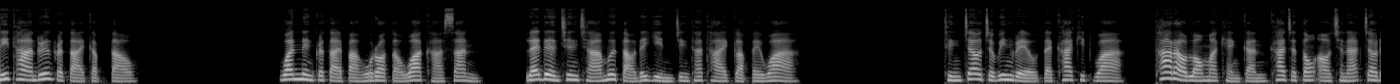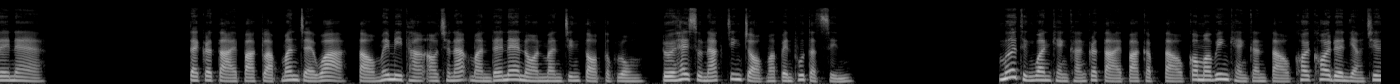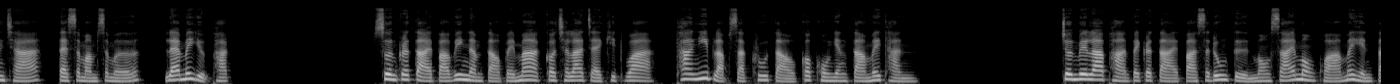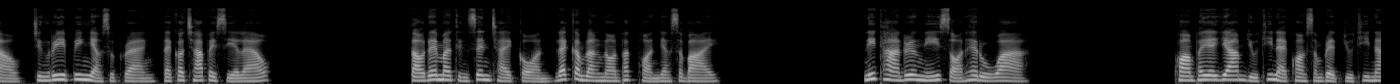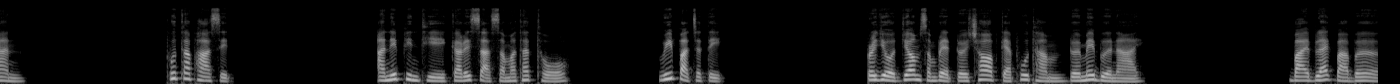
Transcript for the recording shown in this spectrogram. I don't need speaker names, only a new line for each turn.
นิทานเรื่องกระต่ายกับเต่าวันหนึ่งกระต่ายป่าหัวเราะเต่าว่าขาสั้น และเดินเชื่องช้าเมื่อเต่าได้ยินจึงท้าทายกลับไปว่า ถึงเจ้าจะวิ่งเร็วแต่ข้าคิดว่า ถ้าเราลองมาแข่งกันข้าจะต้องเอาชนะเจ้าได้แน่ แต่กระต่ายป่ากลับมั่นใจว่า เต่าไม่มีทางเอาชนะมันได้แน่นอนมันจึงตอบตกลง โดยให้สุนัขจิ้งจอกมาเป็นผู้ตัดสิน เมื่อถึงวันแข่งขันกระต่ายป่ากับเต่าก็มาวิ่งแข่งกันเต่าค่อยๆ เดินอย่างเชื่องช้า แต่สม่ำเสมอ และไม่หยุดพัก ส่วนกระต่ายป่าวิ่งนำเต่าไปมากก็ชะล่าใจคิดว่า ถ้างีบหลับสักครู่เต่าก็คงยังตามไม่ทัน จนเวลาผ่านไปกระต่ายป่าสะดุ้งตื่นมองซ้ายมองขวาไม่เห็นเต่า จึงรีบวิ่งอย่างสุดแรง แต่ก็ช้าไปเสียแล้ว เต่าได้มาถึงเส้นชัยก่อน และกำลังนอนพักผ่อนอย่างสบาย นิทานเรื่องนี้สอนให้รู้ว่า ความพยายามอยู่ที่ไหนความสำเร็จอยู่ที่นั่น พุทธภาษิต อนิพินทีการิสะสมทัตโถ วิปัจจติ ประโยชน์ย่อมสำเร็จโดยชอบแก่ผู้ทำโดยไม่เบื่อหน่าย by Black Barber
